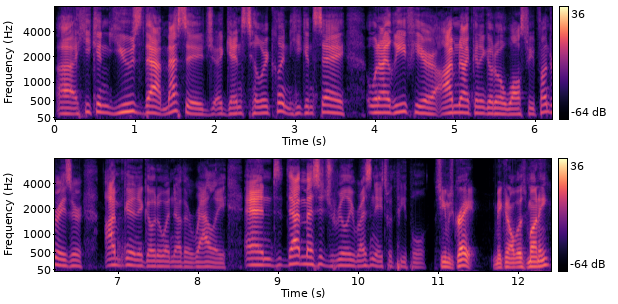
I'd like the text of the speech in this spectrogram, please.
uh, he can use that message against Hillary Clinton. He can say, "When I leave here, I'm not going to go to a Wall Street fundraiser. I'm going to go to another rally," and that message really resonates with people. Seems great. Making all this money,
